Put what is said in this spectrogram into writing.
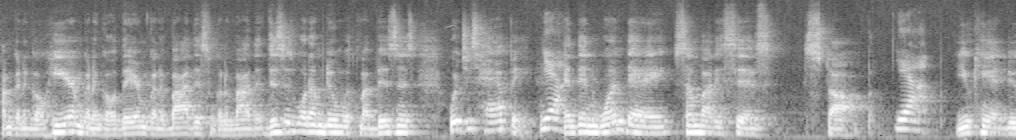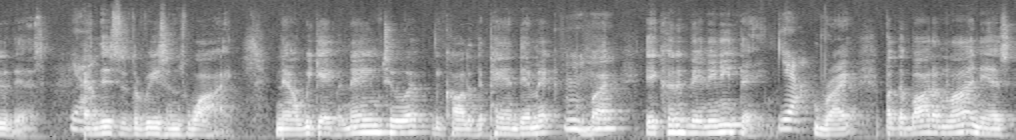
I'm going to go here. I'm going to go there. I'm going to buy this. I'm going to buy that. This is what I'm doing with my business. We're just happy. Yeah. And then one day somebody says, "Stop." Yeah. you can't do this. Yeah. And this is the reasons why. Now we gave a name to it. We called it the pandemic, but it could have been anything. Mm-hmm. Yeah. Right? But the bottom line is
